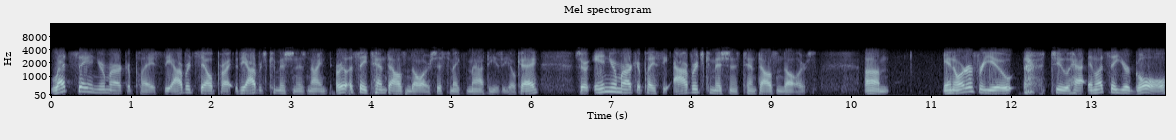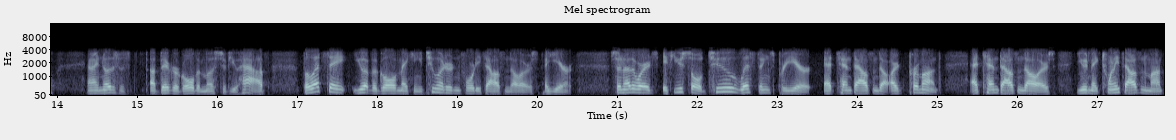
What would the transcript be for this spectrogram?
let's say in your marketplace the average sale price the average commission is nine or let's say ten thousand dollars just to make the math easy okay? So in your marketplace the average commission is ten thousand dollars. Um, in order for you to have and let's say your goal and i know this is a bigger goal than most of you have but let's say you have a goal of making two hundred and forty thousand dollars a year. So in other words if you sold two listings per year at ten thousand dollars per month at ten thousand dollars, you would make twenty thousand a month,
